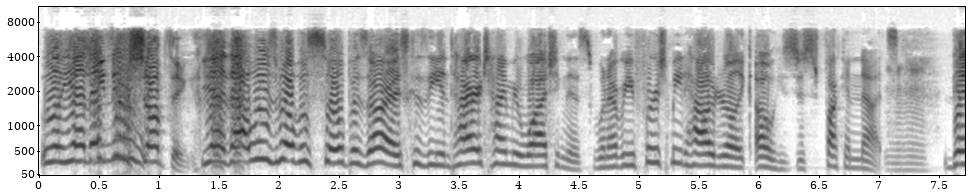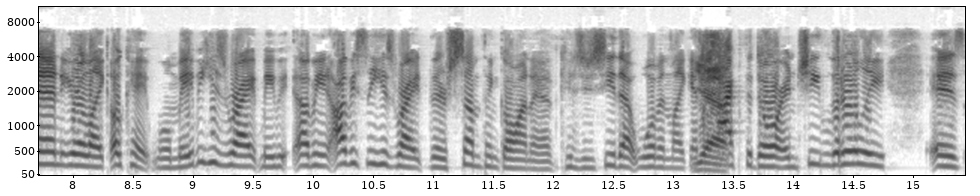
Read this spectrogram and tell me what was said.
Well, yeah, that's he knew the- something. yeah, that was what was so bizarre is because the entire time you're watching this, whenever you first meet Howard, you're like, oh, he's just fucking nuts. Mhm. Then you're like, okay, well maybe he's right. Maybe I mean, obviously he's right. There's something going on because you see that woman like Yeah. attack the door, and she literally is.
